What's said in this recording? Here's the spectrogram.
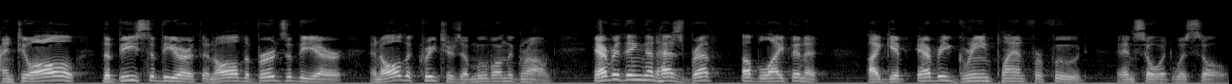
And to all the beasts of the earth and all the birds of the air and all the creatures that move on the ground, everything that has breath of life in it, I give every green plant for food. And so it was so.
